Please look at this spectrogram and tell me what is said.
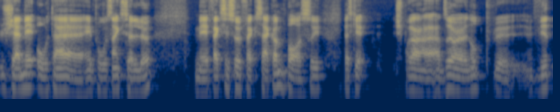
Jamais autant euh, imposant que celui-là. Mais fait que c'est ça, fait que ça a comme passé. Parce que je pourrais en, en dire un autre plus vite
